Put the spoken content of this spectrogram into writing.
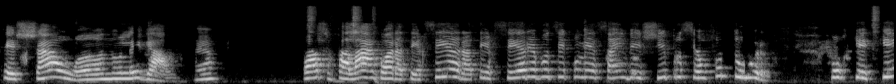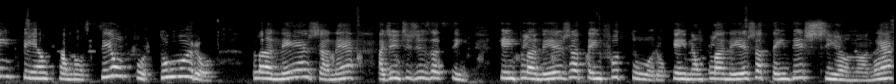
fechar o ano legal, né? Posso falar agora a terceira? A terceira é você começar a investir para o seu futuro. Porque quem pensa no seu futuro planeja, né? A gente diz assim: quem planeja tem futuro, quem não planeja tem destino, né?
